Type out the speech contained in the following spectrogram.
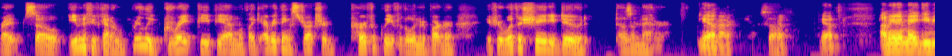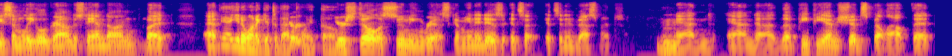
right? So even if you've got a really great PPM with like everything structured perfectly for the limited partner, if you're with a shady dude, doesn't matter. Yeah. Doesn't matter. So Yep. Yep. I mean, it may give you some legal ground to stand on, but at yeah, you don't want to get to that point though. you're still assuming risk. I mean, it is it's a it's an investment, Mhm. and and uh, the PPM should spell out that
